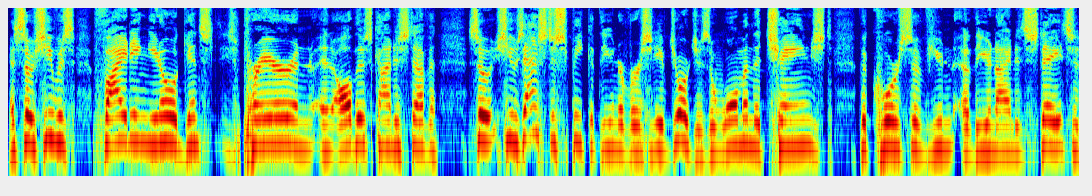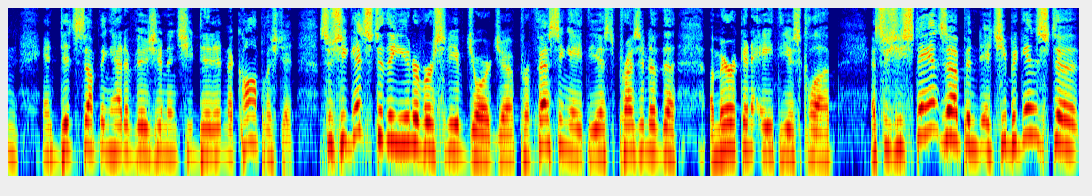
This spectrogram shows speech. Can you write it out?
And so she was fighting, you know, against prayer and, and all this kind of stuff. And so she was asked to speak at the University of Georgia as a woman that changed the course of, un, of the United States and, and did something, had a vision, and she did it and accomplished it. So she gets to the University of Georgia, professing atheist, president of the American Atheist Club. And so she stands up and, and she begins to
